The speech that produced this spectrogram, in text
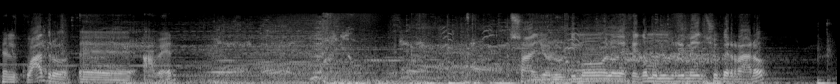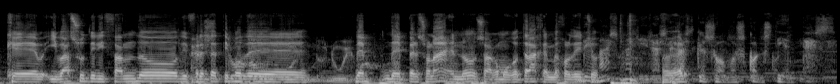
El 4, eh, a ver. O sea, yo el último lo dejé como en un remake súper raro. Que ibas utilizando diferentes Es tipos de, de, de personajes, ¿no? O sea, como trajes, mejor dicho. De más maneras de las que somos conscientes.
